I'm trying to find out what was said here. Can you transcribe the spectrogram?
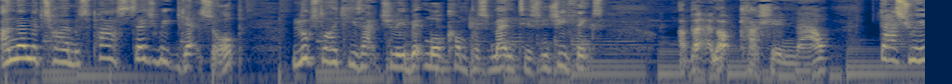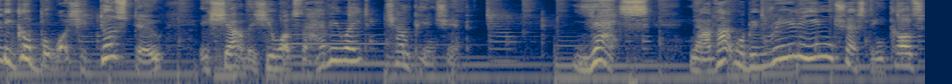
And then the time has passed. Sedgwick gets up, looks like he's actually a bit more compos mentis, and she thinks, I better not cash in now. That's really good, but what she does do is shout that she wants the heavyweight championship. Yes, now that will be really interesting because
